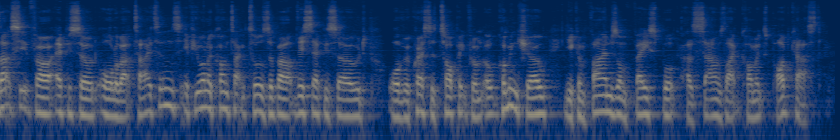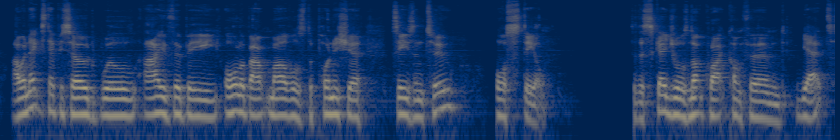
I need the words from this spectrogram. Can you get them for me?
that's it for our episode all about Titans. If you want to contact us about this episode or request a topic for an upcoming show, you can find us on Facebook as Sounds Like Comics Podcast. Our next episode will either be all about Marvel's The Punisher Season 2 or Steel. So the schedule's not quite confirmed yet,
